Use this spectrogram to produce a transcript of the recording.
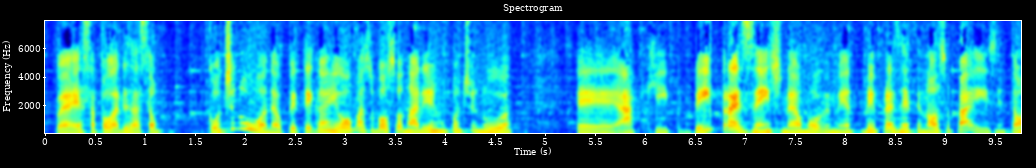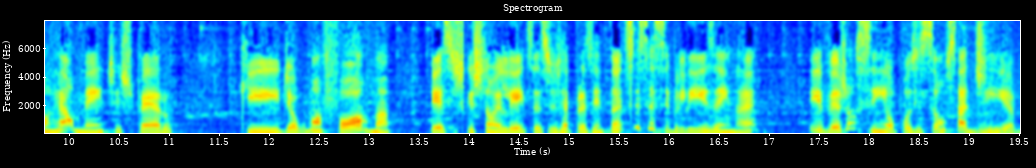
É, essa polarização continua, né? O PT ganhou, mas o bolsonarismo continua é, aqui bem presente, né? O movimento bem presente em nosso país. Então, realmente espero que de alguma forma esses que estão eleitos, esses representantes, se sensibilizem, né? E vejam sim, a oposição sadia.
